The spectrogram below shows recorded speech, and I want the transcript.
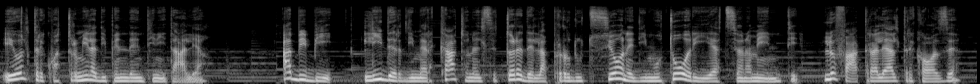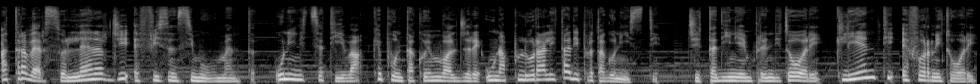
e oltre 4.000 dipendenti in Italia. ABB leader di mercato nel settore della produzione di motori e azionamenti, lo fa tra le altre cose attraverso l'Energy Efficiency Movement, un'iniziativa che punta a coinvolgere una pluralità di protagonisti, cittadini e imprenditori, clienti e fornitori,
